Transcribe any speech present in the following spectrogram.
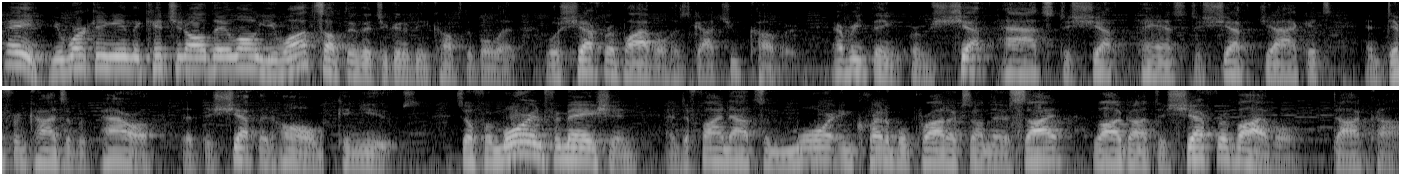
Hey, you're working in the kitchen all day long. You want something that you're going to be comfortable in. Well, Chef Revival has got you covered. Everything from chef hats to chef pants to chef jackets and different kinds of apparel that the chef at home can use. So for more information and to find out some more incredible products on their site, log on to chefrevival.com.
